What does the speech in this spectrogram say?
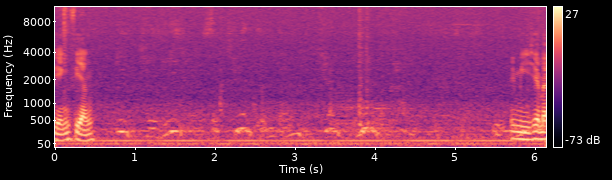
เสียงเสียง ไม่มีใช่ไหม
